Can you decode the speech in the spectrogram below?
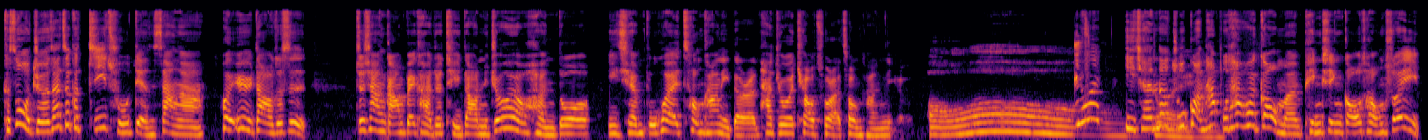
可是我觉得在这个基础点上啊，会遇到就是，就像刚刚贝卡就提到，你就会有很多以前不会冲康你的人，他就会跳出来冲康你了。哦，因为以前的主管他不太会跟我们平行沟通，所以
